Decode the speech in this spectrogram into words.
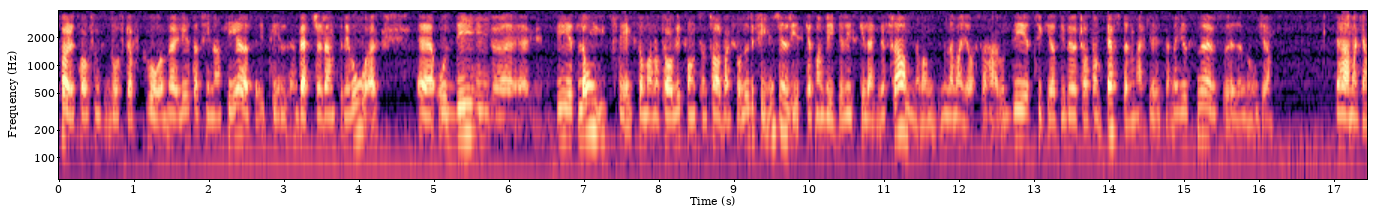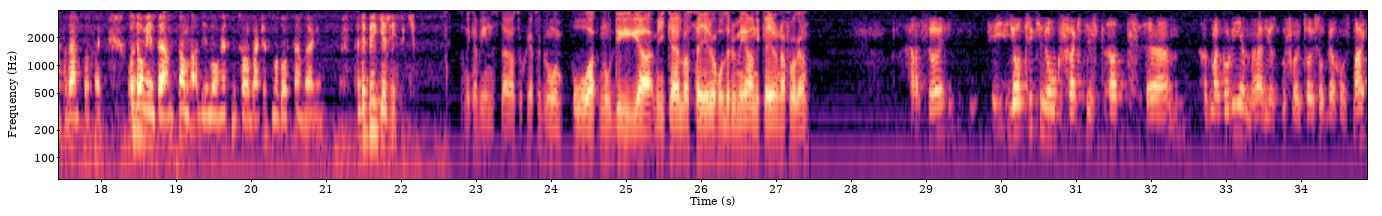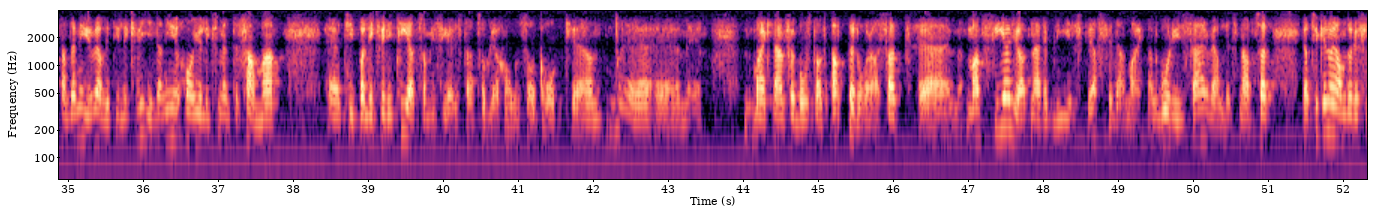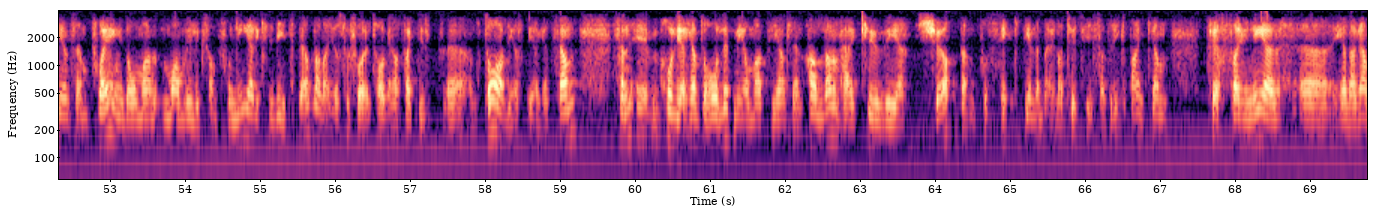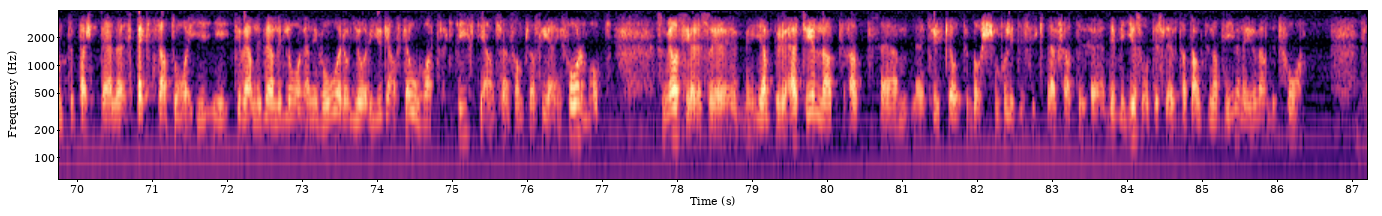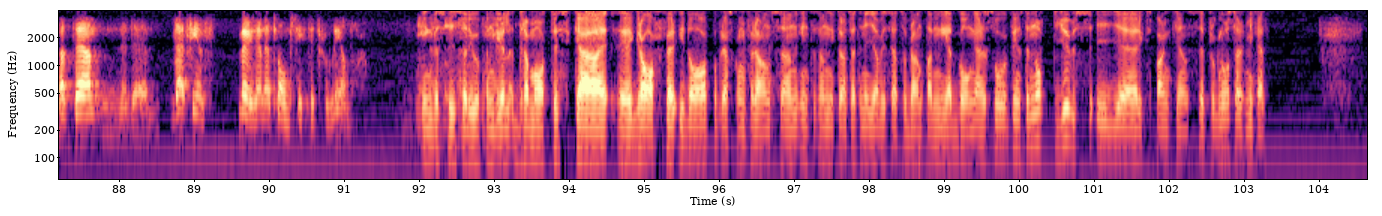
företag som då ska få möjlighet att finansiera sig till bättre räntenivåer. Och det är ju det är ett långt steg som man har tagit från centralbankshåll och det finns ju en risk att man bygger risker längre fram när man, när man gör så här och det tycker jag att vi behöver prata om efter den här krisen. Men just nu så är det nog eh, det här man kan förvänta sig. Och de är inte ensamma, det är många centralbanker som har gått den vägen. Men det bygger risk. Annika Winst där, alltså chefsekonom på Nordea. Mikael, vad säger du? Håller du med Annika i den här frågan? Alltså, jag tycker nog faktiskt att eh, att man går in här just på företagsobligationsmarknaden, den är ju väldigt illikvid. Den ju, har ju liksom inte samma eh, typ av likviditet som vi ser i statsobligations och, och eh, eh, marknaden för bostadspapper. Då, då. Så att eh, man ser ju att när det blir stress i den marknaden går det isär väldigt snabbt. Så att jag tycker nog ändå det finns en poäng då om man, man vill liksom få ner kreditspäddarna just för företagen att faktiskt eh, ta det steget. Sen Sen eh, håller jag helt och hållet med om att egentligen alla de här QE-köpen på sikt innebär naturligtvis att Riksbanken pressar ju ner eh, hela räntespektrat då i, i, till väldigt, väldigt låga nivåer och gör det ju ganska oattraktivt egentligen som placeringsform. Och som jag ser det så är, hjälper det här till att, att eh, trycka upp börsen på lite sikt därför att eh, det blir ju så till slut att alternativen är ju väldigt få. Så att eh, det, där finns möjligen ett långsiktigt problem. Ingves visade ju upp en del dramatiska eh, grafer idag på presskonferensen. Inte sedan 1939 har vi sett så branta nedgångar. Så finns det något ljus i eh, Riksbankens prognoser, Mikael?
